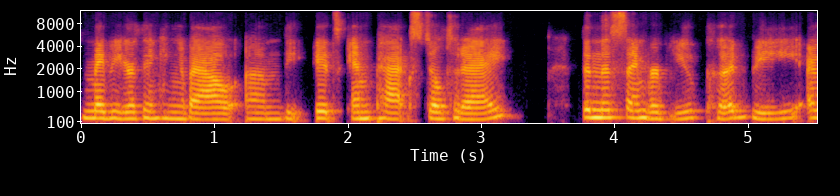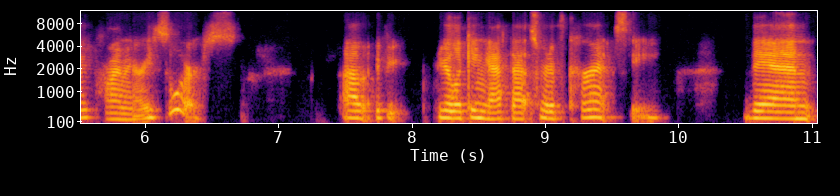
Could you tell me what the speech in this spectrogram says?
maybe you're thinking about um, the its impact still today, then the same review could be a primary source. Um, if you're looking at that sort of currency, then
